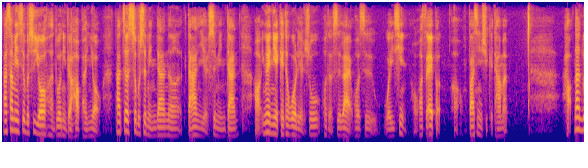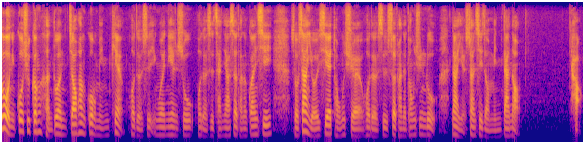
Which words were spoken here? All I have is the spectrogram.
那上面是不是有很多你的好朋友？那这是不是名单呢？答案也是名单。好，因为你也可以透过脸书，或者是赖，或者是微信，或是 App，好，发信息给他们。好，那如果你过去跟很多人交换过名片，或者是因为念书，或者是参加社团的关系，手上有一些同学或者是社团的通讯录，那也算是一种名单哦。好，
